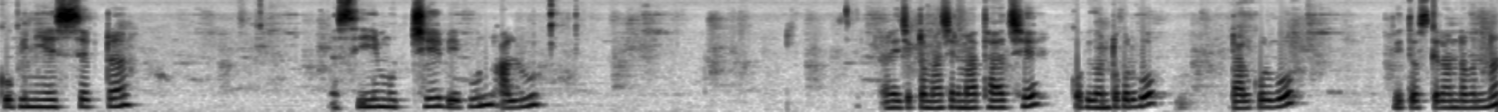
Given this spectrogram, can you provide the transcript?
কপি নিয়ে এসছে একটা। সিম, উচ্ছে, বেগুন, আলু। আর এই যে একটা মাছের মাথা আছে কপি ঘন্ট করব, ডাল করব। এই তো আজকে রান্না বান্না।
